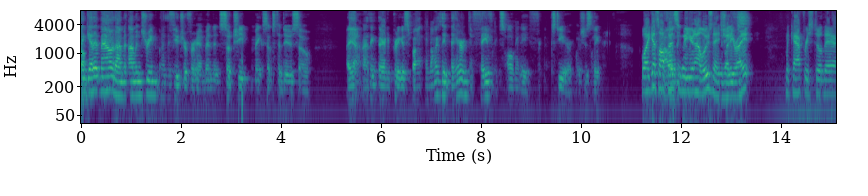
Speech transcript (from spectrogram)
I Um, get it now, and I'm I'm intrigued by the future for him, and it's so cheap, it makes sense to do. So, uh, yeah, I think they're in a pretty good spot. Ironically, they're the favorites already for next year, which is like Well, I guess offensively you're not losing anybody, Chiefs. right? McCaffrey's still there,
